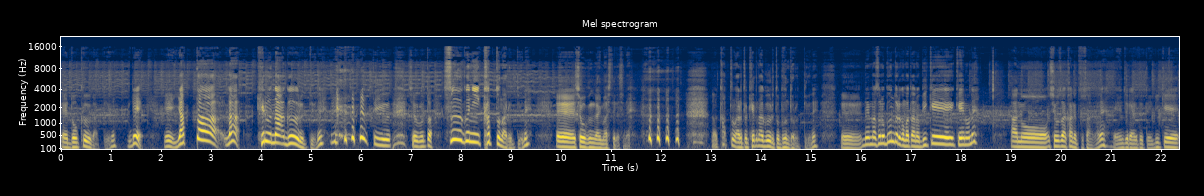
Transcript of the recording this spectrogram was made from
えー、毒ガっていうね。で、えー、やったらケルナグールっていうね。っていう将軍とすぐにカットなるっていうね、え、将軍がいましてですね。カットなるとケルナグールとブンドルっていうね、えー、でまあそのブンドルがまたあの美形系のねあの塩沢兼人さんがね演じられてて美形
